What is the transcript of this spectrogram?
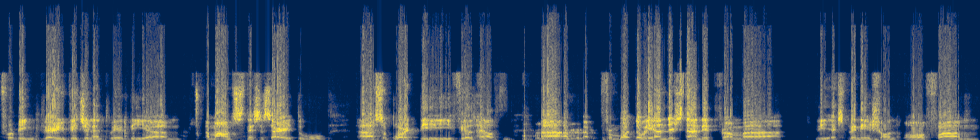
for being very vigilant with the, um, amounts necessary to, uh, support the field health. Uh, from what, the way I understand it from, uh, the explanation of, um,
